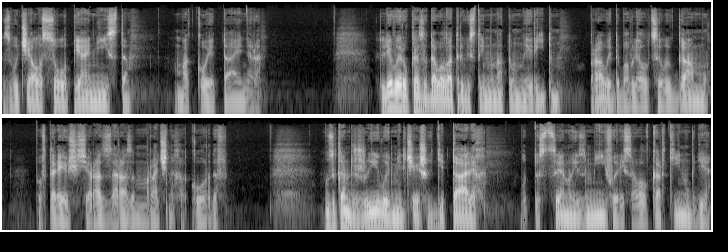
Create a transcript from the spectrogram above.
звучало соло пианиста Маккоя Тайнера. Левая рука задавала отрывистый монотонный ритм, правая добавляла целую гамму повторяющихся раз за разом мрачных аккордов. Музыкант живо в мельчайших деталях, будто сцену из мифа рисовал картину, где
